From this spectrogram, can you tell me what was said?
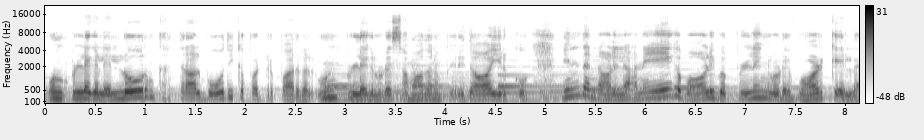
உன் பிள்ளைகள் எல்லோரும் கர்த்தரால் போதிக்கப்பட்டிருப்பார்கள். உன் பிள்ளைகளுடைய சமாதானம் பெரிதாக இருக்கும் இந்த நாளில் அநேக வாலிப பிள்ளைங்களுடைய வாழ்க்கையில்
